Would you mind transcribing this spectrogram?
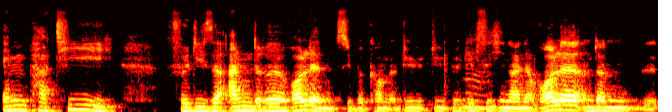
Empathie für diese andere Rollen zu bekommen. Du, du begibst mhm. dich in eine Rolle und dann äh,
